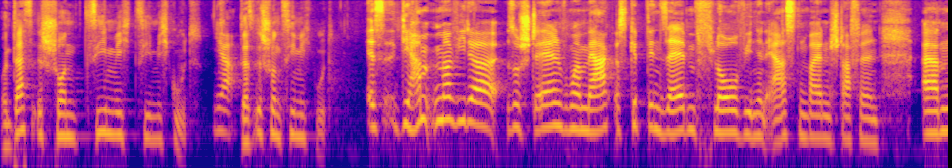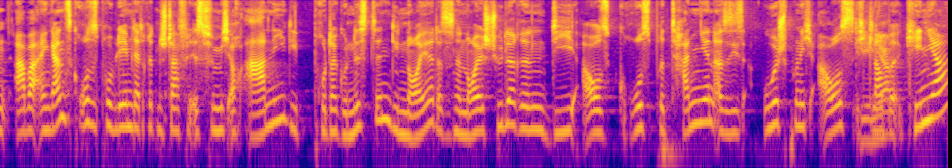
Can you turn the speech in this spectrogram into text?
Und das ist schon ziemlich, ziemlich gut. Ja. Das ist schon ziemlich gut. Es, die haben immer wieder so Stellen, wo man merkt, es gibt denselben Flow wie in den ersten beiden Staffeln. Ähm, aber ein ganz großes Problem der dritten Staffel ist für mich auch Ani, die Protagonistin, die neue. Das ist eine neue Schülerin, die aus Großbritannien, also sie ist ursprünglich aus, ich Kenia. glaube, Kenia.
